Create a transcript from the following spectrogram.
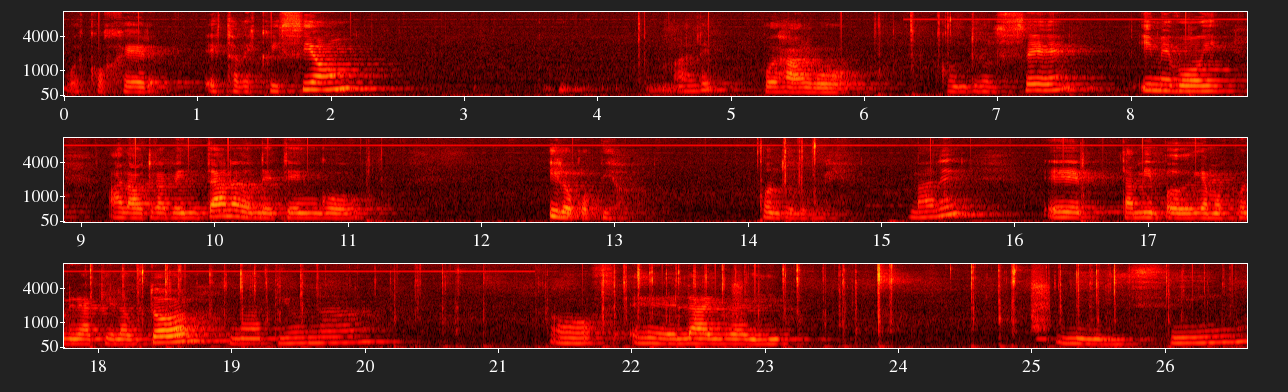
pues, coger esta descripción, pues hago control C y me voy a la otra ventana donde tengo y lo copio. Control V. ¿Vale? Eh, también podríamos poner aquí el autor, National of eh, Library Medicine.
